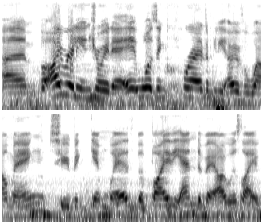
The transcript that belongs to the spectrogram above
Um, but I really enjoyed it. It was incredibly overwhelming to begin with, but by the end of it, I was like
